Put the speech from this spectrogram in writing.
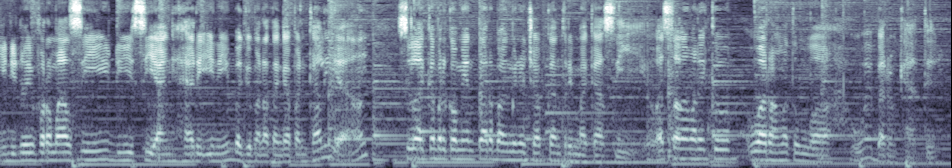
ini dulu informasi di siang hari ini. Bagaimana tanggapan kalian? Silahkan berkomentar. Bang mengucapkan terima kasih. Wassalamualaikum warahmatullahi wabarakatuh.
